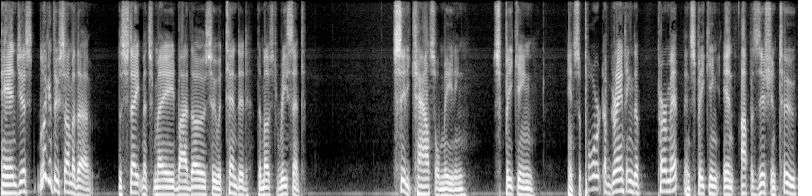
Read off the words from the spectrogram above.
And just looking through some of the the statements made by those who attended the most recent city council meeting speaking in support of granting the permit and speaking in opposition to.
